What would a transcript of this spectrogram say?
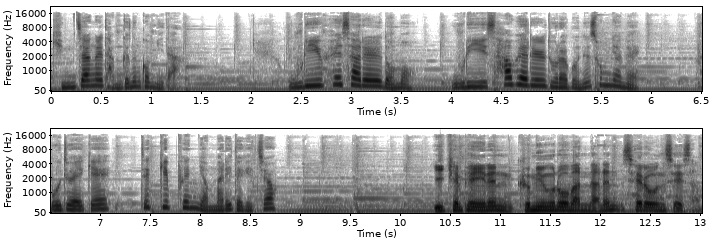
김장을 담그는 겁니다. 우리 회사를 넘어 우리 사회를 돌아보는 송년회. 모두에게 뜻깊은 연말이 되겠죠? 이 캠페인은 금융으로 만나는 새로운 세상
